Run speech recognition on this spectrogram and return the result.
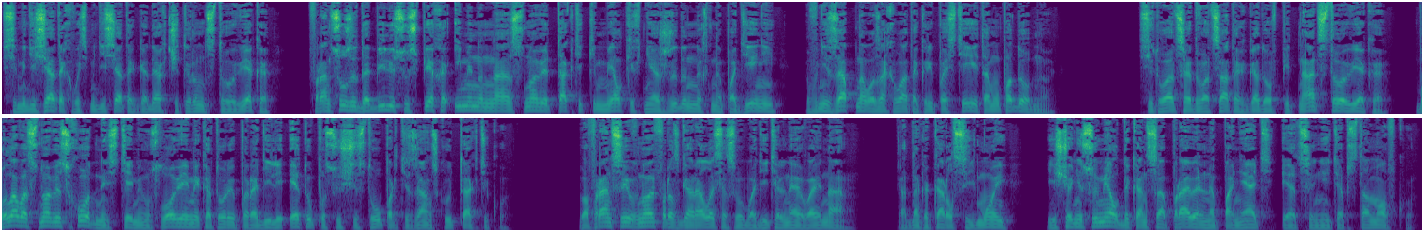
В 70-80-х годах XIV века французы добились успеха именно на основе тактики мелких неожиданных нападений, внезапного захвата крепостей и тому подобного. Ситуация 20-х годов XV века была в основе сходной с теми условиями, которые породили эту по существу партизанскую тактику. Во Франции вновь разгоралась освободительная война. Однако Карл VII еще не сумел до конца правильно понять и оценить обстановку.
